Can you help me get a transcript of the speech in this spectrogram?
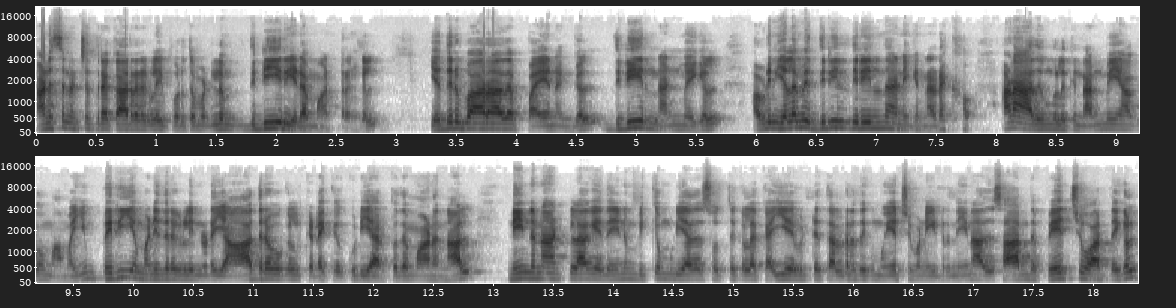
அனுச நட்சத்திரக்காரர்களை பொறுத்தமட்டிலும் திடீர் இடமாற்றங்கள். எதிர்பாராத பயணங்கள் திடீர் நன்மைகள் அப்படின்னு எல்லாமே திடீர் திடீர்னு தான் அன்னைக்கு நடக்கும். ஆனால் அது உங்களுக்கு நன்மையாகவும் அமையும். பெரிய மனிதர்களினுடைய ஆதரவுகள் கிடைக்கக்கூடிய அற்புதமான நாள். நீண்ட நாட்களாக ஏதேனும் விற்க முடியாத சொத்துக்களை கையை விட்டு தள்ளுறதுக்கு முயற்சி பண்ணிக்கிட்டு இருந்தீங்கன்னா அது சார்ந்த பேச்சுவார்த்தைகள்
